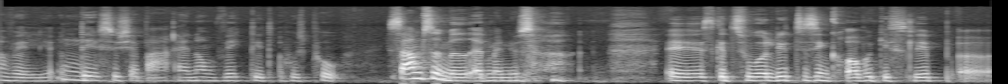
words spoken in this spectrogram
at vælge. Og det synes jeg bare er enormt vigtigt at huske på. Samtidig med, at man jo så øh, skal turde lytte til sin krop og give slip. Og,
